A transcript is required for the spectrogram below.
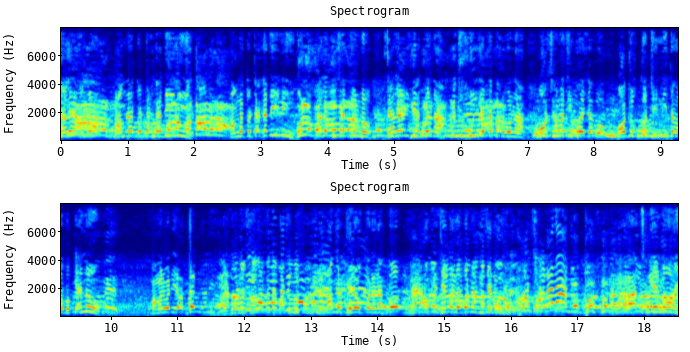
তাহলে আমরা আমরা তো টাকা দিইনি। আমরা তো টাকা দিইনি। তাহলে কিসের জন্য? স্যালারি থাকবে না। স্কুল যেতে পারব না। অসামাজিক হয়ে যাব। অযোগ্য চিহ্নিত হব। কেন? আমার বাড়ির আবদার আমরা ঘেরাও করে রাখব। কাউকে যেতে দেবো না নিজেরাও যাব আর সারা রাত আজকে নয়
